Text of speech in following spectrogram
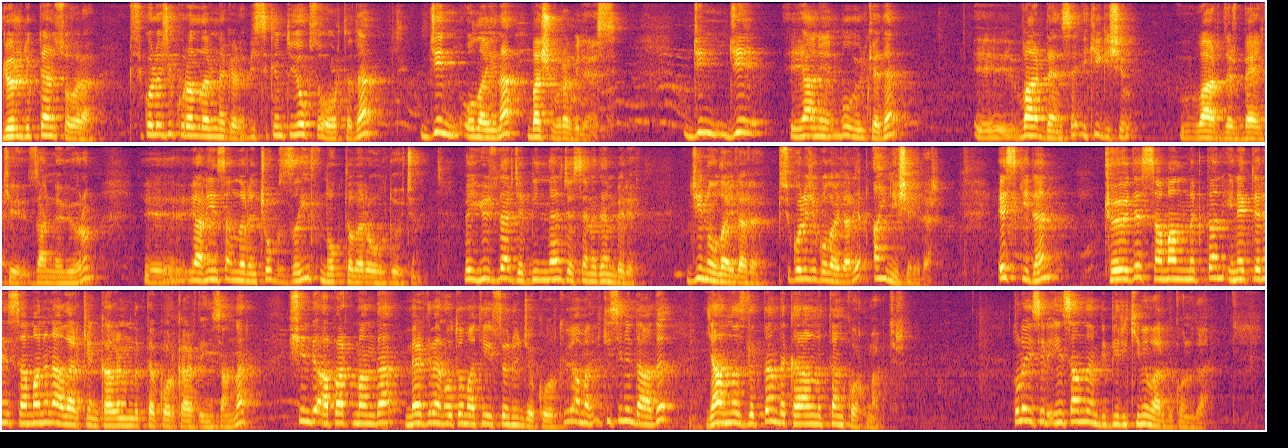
gördükten sonra psikoloji kurallarına göre bir sıkıntı yoksa ortada cin olayına başvurabiliriz. Cinci yani bu ülkede e, var dense iki kişi vardır belki zannediyorum. E, yani insanların çok zayıf noktaları olduğu için ve yüzlerce binlerce seneden beri cin olayları, psikolojik olaylar hep aynı şeyler. Eskiden köyde samanlıktan ineklerin samanını alarken karanlıkta korkardı insanlar. Şimdi apartmanda merdiven otomatiği sönünce korkuyor ama ikisinin de adı yalnızlıktan ve karanlıktan korkmaktır. Dolayısıyla insanlığın bir birikimi var bu konuda.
